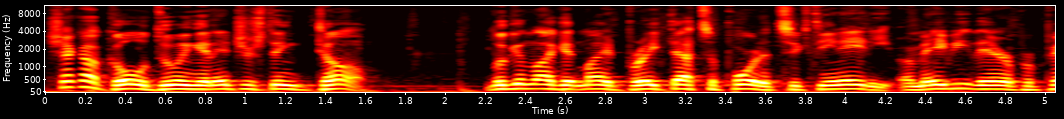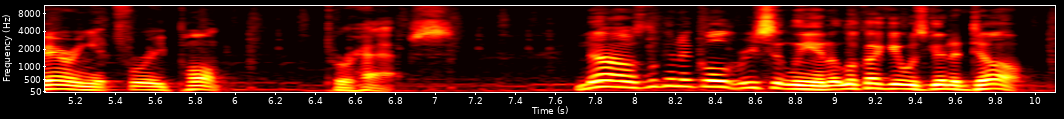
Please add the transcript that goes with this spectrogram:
Check out gold doing an interesting dump, looking like it might break that support at 1680, or maybe they're preparing it for a pump, perhaps. No, I was looking at gold recently and it looked like it was going to dump,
